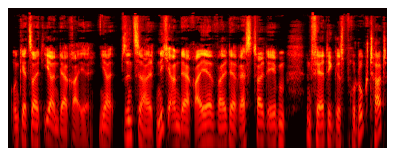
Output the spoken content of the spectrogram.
Und jetzt seid ihr an der Reihe. Ja, sind sie halt nicht an der Reihe, weil der Rest halt eben ein fertiges Produkt hat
